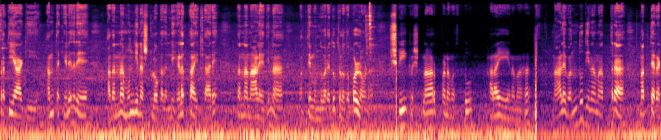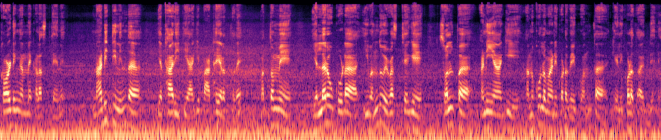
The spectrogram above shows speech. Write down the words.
ಪ್ರತಿಯಾಗಿ ಅಂತ ಕೇಳಿದರೆ ಅದನ್ನು ಮುಂದಿನ ಶ್ಲೋಕದಲ್ಲಿ ಹೇಳುತ್ತಾ ಇದ್ದಾರೆ. ಅದನ್ನು ನಾಳೆ ದಿನ ಮತ್ತೆ ಮುಂದುವರೆದು ತಿಳಿದುಕೊಳ್ಳೋಣ. ಶ್ರೀ ಕೃಷ್ಣಾರ್ಪಣಮಸ್ತು. ಹರಯೇ ನಮಃ. ನಾಳೆ ಒಂದು ದಿನ ಮಾತ್ರ ಮತ್ತೆ ರೆಕಾರ್ಡಿಂಗನ್ನೇ ಕಳಿಸ್ತೇನೆ. ನಾಡಿದ್ದಿನಿಂದ ಯಥಾರೀತಿಯಾಗಿ ಪಾಠ ಇರುತ್ತದೆ. ಮತ್ತೊಮ್ಮೆ ಎಲ್ಲರೂ ಕೂಡ ಈ ಒಂದು ವ್ಯವಸ್ಥೆಗೆ ಸ್ವಲ್ಪ ಅಣಿಯಾಗಿ ಅನುಕೂಲ ಮಾಡಿಕೊಡಬೇಕು ಅಂತ ಕೇಳಿಕೊಳ್ತಾ ಇದ್ದೇನೆ.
